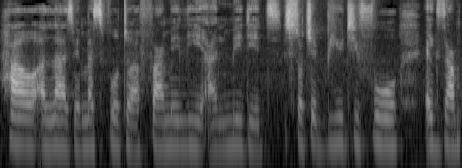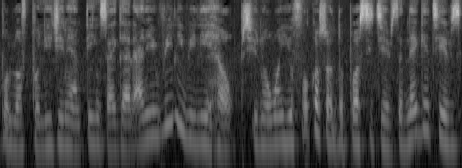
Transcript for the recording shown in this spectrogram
how Allah has been merciful to our family and made it such a beautiful example of polygyny and things like that. And it really, really helps. You know, when you focus on the positives, the negatives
